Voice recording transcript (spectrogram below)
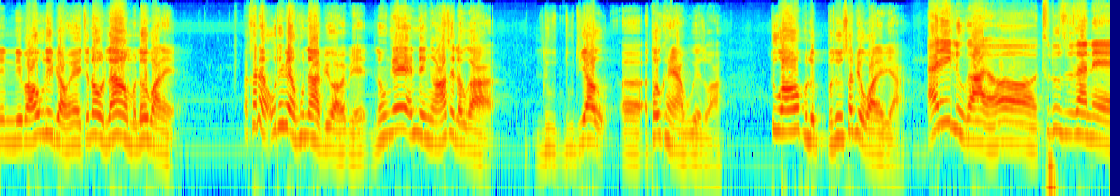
နေနေပါဦးထိပ်ပြောင်ရဲ့ကျွန်တော်လမ်းအောင်မလုပ်ပါနဲ့ အခဏဦးထိပ်ပြောင်ခုနကပြောပါပဲဗျလွန်ခဲ့တဲ့အနှစ်90လောက်ကလူလူတယောက်အဲအတုတ်ခံရဘူးရဲ့ဆိုတာ तू ရောဘယ်လိုဘယ်လိုဆက်ပြောသွားလဲဗျာအဲ့ဒီလူကတော့ထူးထူးဆန်းဆန်းနဲ့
